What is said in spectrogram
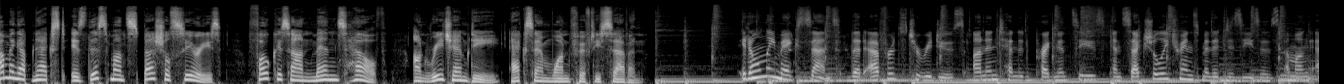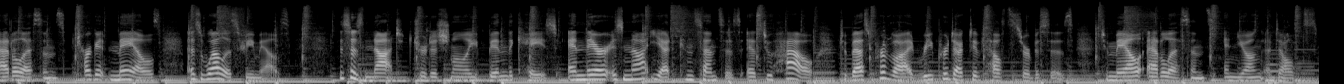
Coming up next is this month's special series, Focus on Men's Health, on ReachMD XM157. It only makes sense that efforts to reduce unintended pregnancies and sexually transmitted diseases among adolescents target males as well as females. This has not traditionally been the case, and there is not yet consensus as to how to best provide reproductive health services to male adolescents and young adults.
